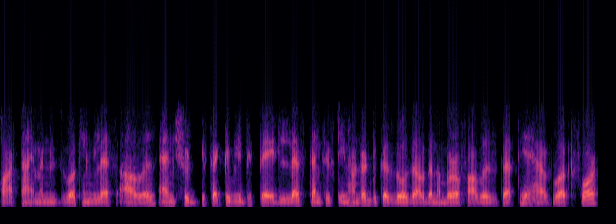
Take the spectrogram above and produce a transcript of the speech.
part time and is working less hours and should effectively be paid less than 1500 because those are the number of hours that they have worked for,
